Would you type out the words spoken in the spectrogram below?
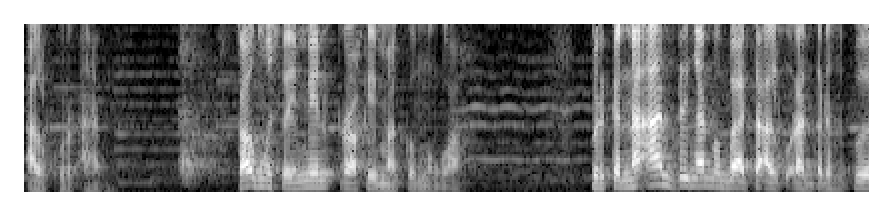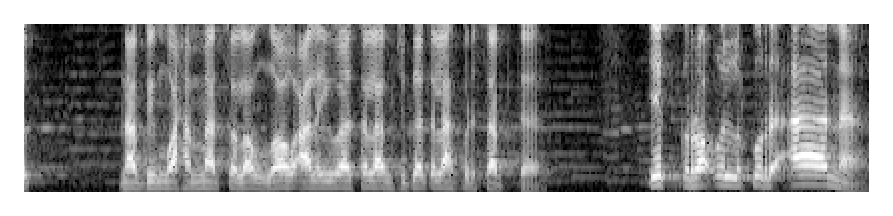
Al-Quran. Kaum muslimin rahimakumullah. Berkenaan dengan membaca Al-Quran tersebut, Nabi Muhammad Wasallam juga telah bersabda, Iqra'ul Qur'ana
